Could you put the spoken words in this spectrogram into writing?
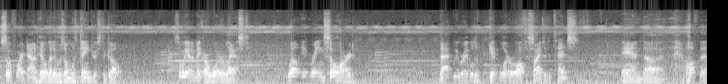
so far downhill that it was almost dangerous to go. So we had to make our water last. Well, it rained so hard that we were able to get water off the sides of the tents and uh, off the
